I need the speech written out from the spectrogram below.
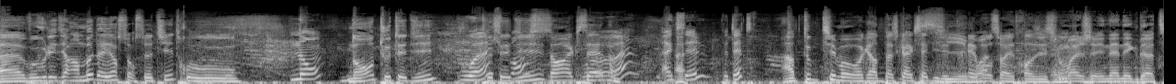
Euh, vous voulez dire un mot d'ailleurs sur ce titre ou Non, non Tout est dit. ouais. Tout je est pense. dit. Non, Axel. Ouais, ouais. Axel, peut-être. Un tout petit mot. Regarde parce qu'Axel il Si, est très moi- bon sur les transitions. Moi j'ai une anecdote.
